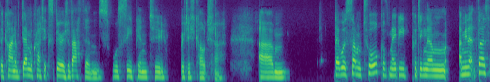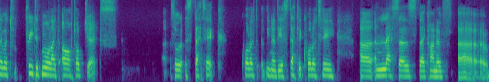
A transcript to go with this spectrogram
the kind of democratic spirit of Athens will seep into British culture. Um, there was some talk of maybe putting them. I mean, at first they were t- treated more like art objects, so aesthetic quality, you know, the aesthetic quality, uh, and less as they're kind of uh,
